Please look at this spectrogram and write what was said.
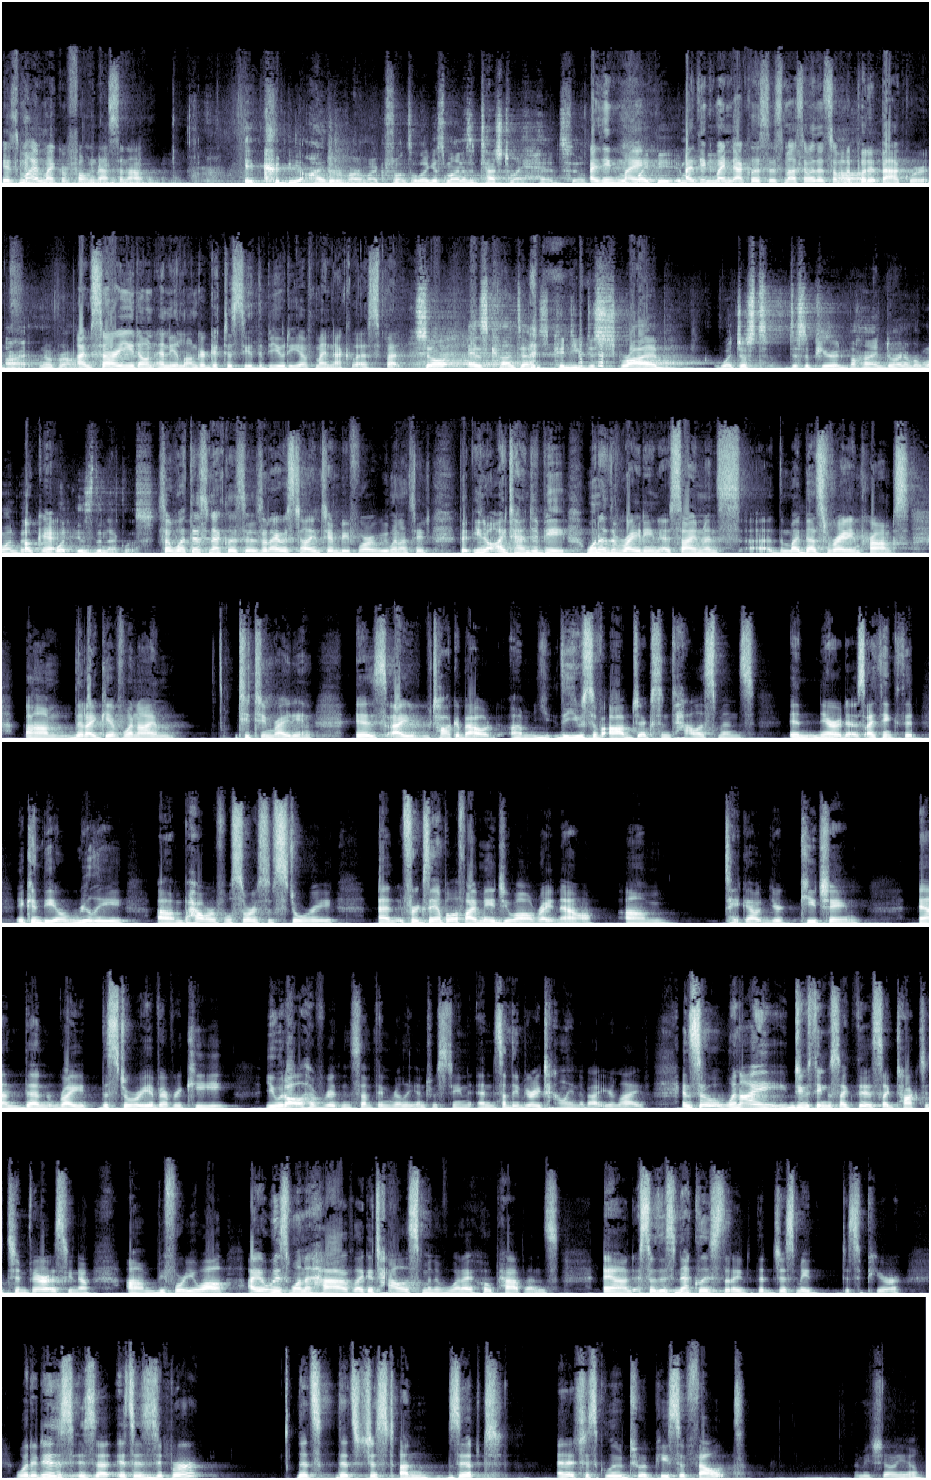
Is my microphone messing up It could be either of our microphones, although I guess mine is attached to my head. So i think it my might be, i think be- my necklace is messing with it so i'm going to put it backwards All right, no problem. i'm sorry you don't any longer get to see the beauty of my necklace but So, as context, could you describe what just disappeared behind door number one? But Okay. what is the necklace? So what this necklace is, and I was telling Tim before we went on stage that you know I tend to be one of the writing assignments, uh, the, my best writing prompts um, that I give when I'm teaching writing is I talk about um, the use of objects and talismans in narratives. I think that it can be a really um, powerful source of story. And for example, if I made you all right now um, take out your keychain and then write the story of every key, you would all have written something really interesting and something very telling about your life. And so when I do things like this, like talk to Tim Ferriss, you know, um, before you all, I always want to have like a talisman of what I hope happens. And so this necklace that I that just made disappear, what it is is that it's a zipper that's that's just unzipped and it's just glued to a piece of felt. Let me show you.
